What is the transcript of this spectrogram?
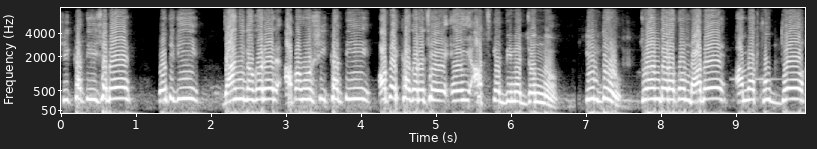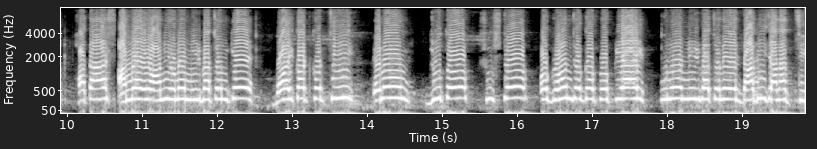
শিক্ষার্থী হিসেবে প্রতিটি জাহাঙ্গীরনগরের আপামর শিক্ষার্থী অপেক্ষা করেছে এই আজকের দিনের জন্য। কিন্তু চূড়ান্ত রকম ভাবে আমরা ক্ষুব্ধ, হতাশ। আমরা এই অনিয়মের নির্বাচনকে বয়কট করছি এবং দ্রুত, সুষ্ঠু ও গ্রহণযোগ্য প্রক্রিয়ায় পুনর্নির্বাচনের দাবি জানাচ্ছি।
